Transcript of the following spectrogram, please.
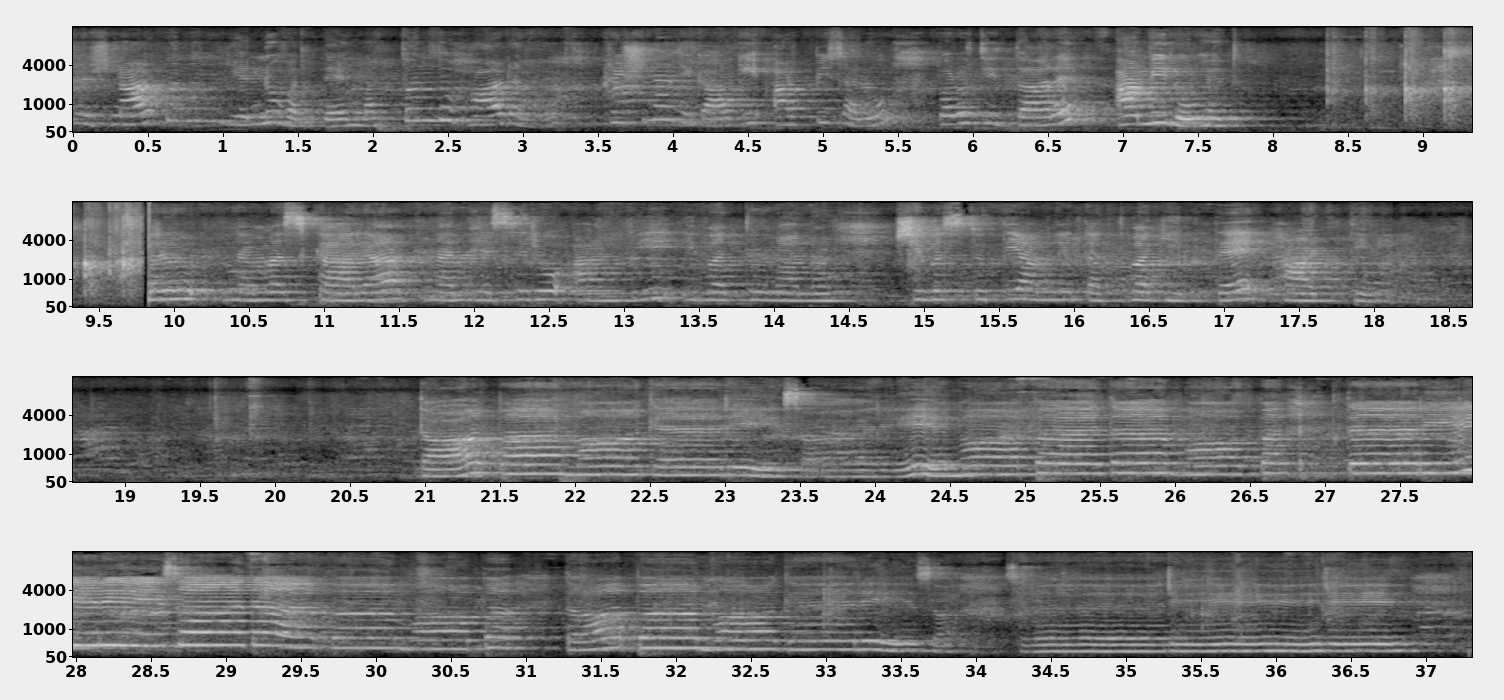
ಕೃಷ್ಣಾರ್ಪಣಂ ಎನ್ನುವಂತೆ ಮತ್ತೊಂದು ಹಾಡನ್ನು ಕೃಷ್ಣನಿಗಾಗಿ ಅರ್ಪಿಸಲು ಬರುತ್ತಿದ್ದಾರೆ ಆಮಿ ಲೋಹಿತ್ ನಮಸ್ಕಾರ. ನನ್ನ ಹೆಸರು ಆನ್ವಿ ಇವತ್ತು ನಾನು ಶಿವಸ್ತುತಿ ಆಮೇಲೆ ತತ್ವಗೀತೆ ಹಾಡ್ತೀನಿ. ತಾಪ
